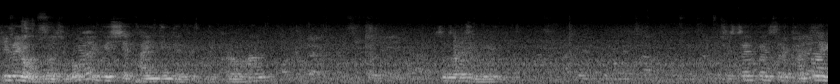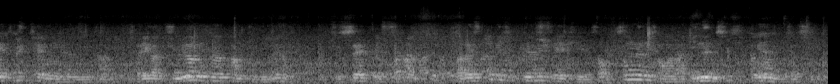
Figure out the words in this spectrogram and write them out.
PV가 만들어지고 PVC에 바인딩되는 그러한 순서를 진행합니다. JuiceFS를 간단하게 테스트해보면 됩니다. 저희가 중요하게 생각하는 부분은 JuiceFS가 다른 storage class에 비해서 성능 저하가 있는지 확인하는 것이었습니다.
